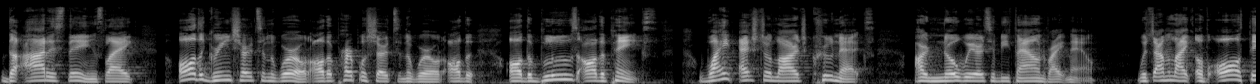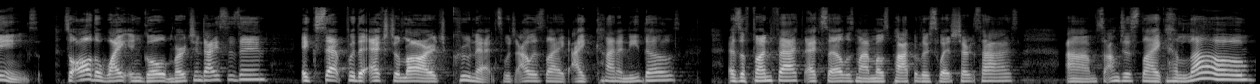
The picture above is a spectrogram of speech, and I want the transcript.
the oddest things like all the green shirts in the world, all the purple shirts in the world, all the all the blues, all the pinks. White extra large crew necks are nowhere to be found right now. Which I'm like of all things. So all the white and gold merchandise is in except for the extra large crew necks, which I was like I kind of need those. As a fun fact, XL is my most popular sweatshirt size. Um, so I'm just like, hello.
